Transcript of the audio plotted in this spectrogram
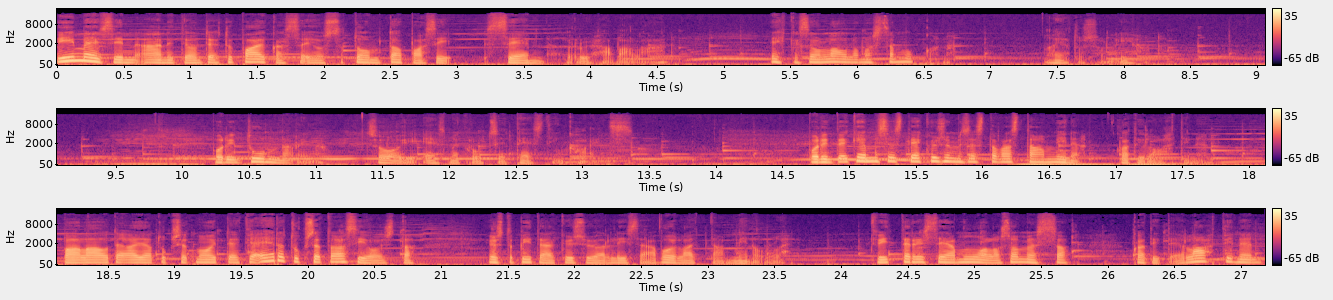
Viimeisin äänite on tehty paikassa, jossa Tom tapasi sen ryhävalaan. Ehkä se on laulamassa mukana. Ajatus on ihana. Podin tunnarina soi Esme Krutsin Testing Heights. Podin tekemisestä ja kysymisestä vastaan minä, Kati Lahtinen. Palauteajatukset, moitteet ja ehdotukset asioista, joista pitää kysyä lisää, voi laittaa minulle. Twitterissä ja muualla somessa Kati T. Lahtinen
